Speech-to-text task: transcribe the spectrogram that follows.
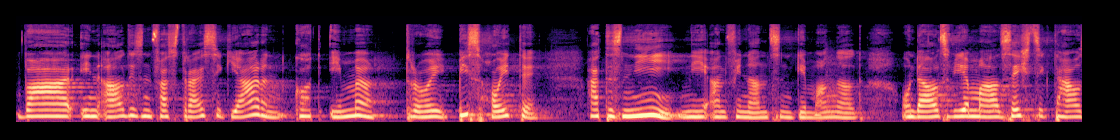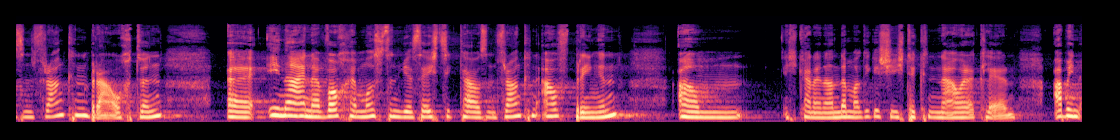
war in all diesen fast 30 Jahren Gott immer treu. Bis heute hat es nie, nie an Finanzen gemangelt. Und als wir mal 60.000 Franken brauchten, äh, in einer Woche mussten wir 60.000 Franken aufbringen. Ich kann einander mal die Geschichte genauer erklären. Aber in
